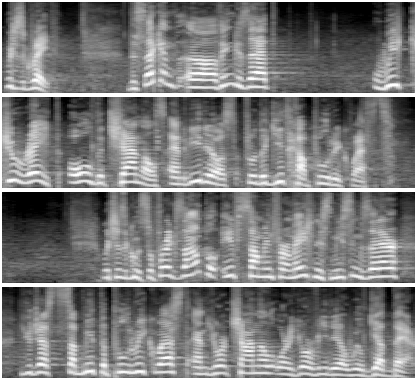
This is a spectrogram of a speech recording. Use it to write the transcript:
which is great. The second uh, thing is that we curate all the channels and videos through the GitHub pull requests, which is good. So for example, if some information is missing there, you just submit the pull request and your channel or your video will get there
